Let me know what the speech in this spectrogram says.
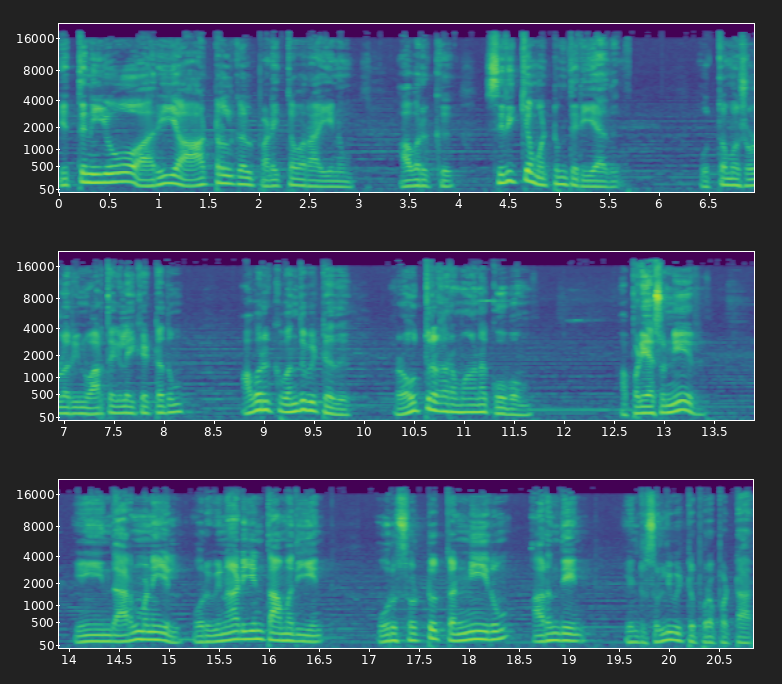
எத்தனையோ அரிய ஆற்றல்கள் படைத்தவராயினும் அவருக்கு சிரிக்க மட்டும் தெரியாது. உத்தம சோழரின் வார்த்தைகளை கேட்டதும் அவருக்கு வந்துவிட்டது. ரௌத்ரகரமான கோபம். அப்படியா சொன்னீர். இனி இந்த அரண்மனையில் ஒரு வினாடியின் தாமதியேன் ஒரு சொட்டு தண்ணீரும் அருந்தேன் என்று சொல்லிவிட்டு புறப்பட்டார்.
